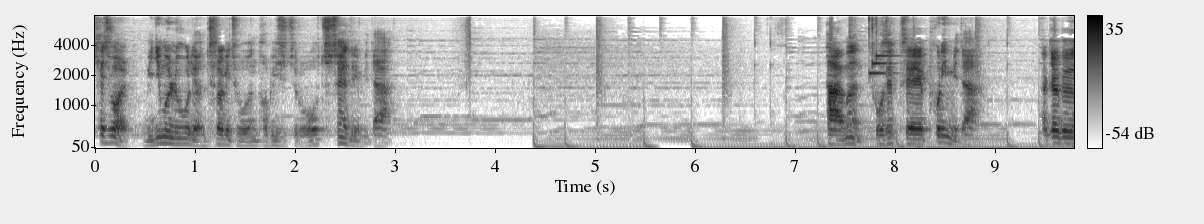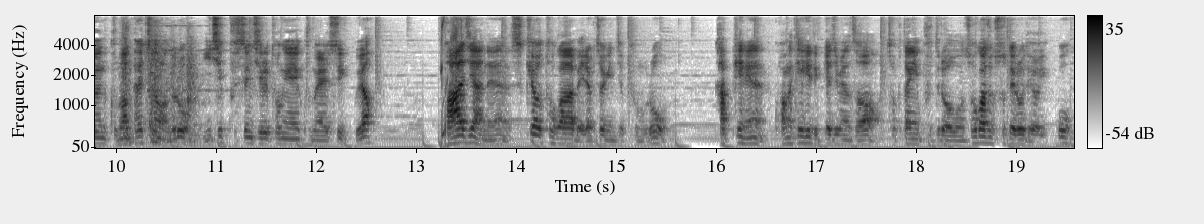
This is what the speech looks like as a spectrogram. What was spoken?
캐주얼, minimal look을 연출하기 좋은 derby shoes로 추천해드립니다. 다음은 조세트의 폴입니다. 가격은 98,000원으로 29cm를 통해 구매할 수 있고요. 과하지 않은 square toe가 매력적인 제품으로 가피는 광택이 느껴지면서 적당히 부드러운 소가죽 소재로 되어 있고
